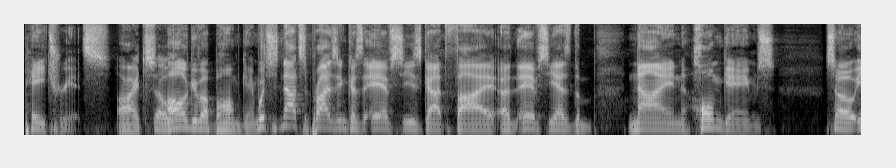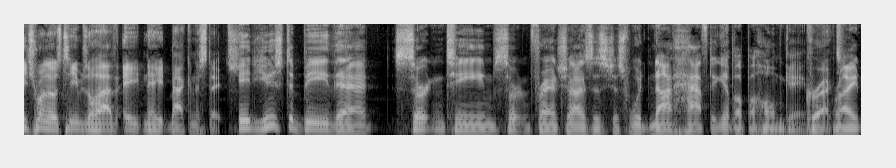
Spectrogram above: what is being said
Patriots. All right. So I'll give up a home game, which is not surprising because the AFC's got five. Uh, the AFC has the nine home games, so each one of those teams will have eight and eight back in the states. it used to be that certain teams, certain franchises just would not have to give up a home game. Correct. Right.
